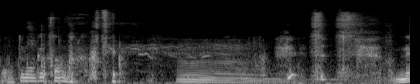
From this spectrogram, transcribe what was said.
本当にお客さん来なくて。うん。ね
